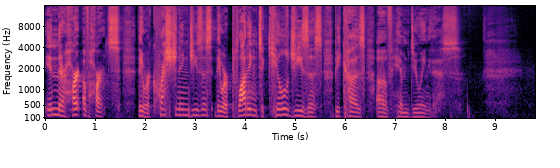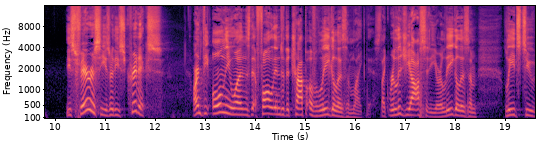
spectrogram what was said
in their heart of hearts, they were questioning Jesus. They were plotting to kill Jesus because of him doing this. These Pharisees or these critics aren't the only ones that fall into the trap of legalism like this. Like religiosity or legalism leads to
